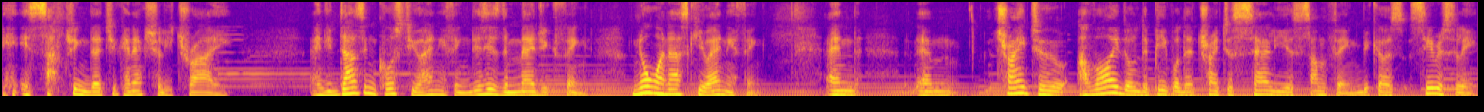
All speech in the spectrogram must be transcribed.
it's something that you can actually try. And it doesn't cost you anything. This is the magic thing. No one asks you anything. And um, try to avoid all the people that try to sell you something because seriously,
